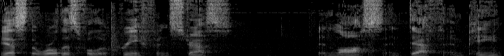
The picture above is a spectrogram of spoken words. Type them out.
Yes, the world is full of grief and stress and loss and death and pain.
